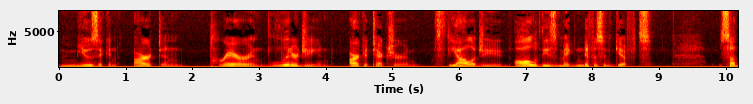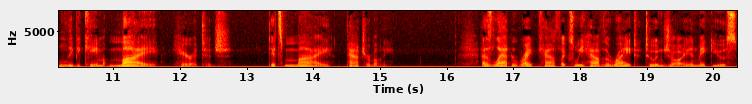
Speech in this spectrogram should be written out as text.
music and art and prayer and liturgy and architecture and theology, all of these magnificent gifts, suddenly became my heritage. It's my patrimony. As Latin Rite Catholics, we have the right to enjoy and make use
